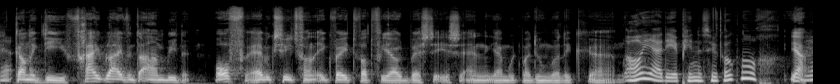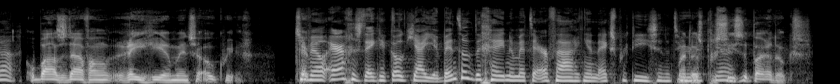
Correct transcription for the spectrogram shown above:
Ja. kan ik die vrijblijvend aanbieden? Of heb ik zoiets van, ik weet wat voor jou het beste is en jij moet maar doen wat ik... eh, Oh ja, die heb je natuurlijk ook nog. ja, op basis daarvan reageren mensen ook weer. Terwijl ergens denk ik ook, ja, je bent ook degene met de ervaring en expertise natuurlijk. Maar dat is precies Ja. de paradox.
